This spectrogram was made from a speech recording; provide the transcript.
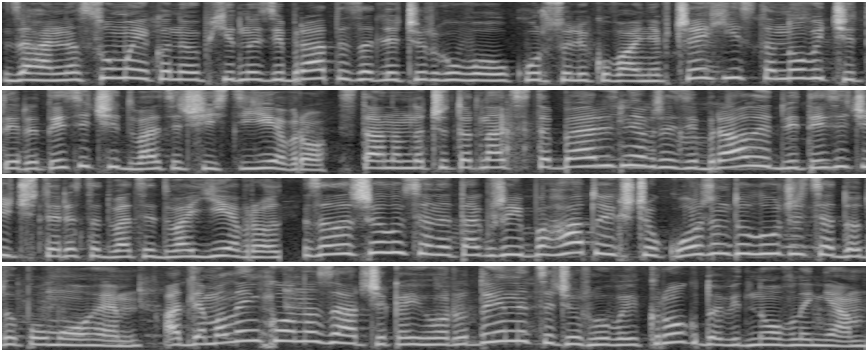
Загальна сума, яку необхідно зібрати задля чергового курсу лікування в Чехії, становить 4 тисячі 26 євро. Станом на 14 березня вже зібрали 2422 євро. Залишилося не так вже й багато, якщо кожен долучиться до допомоги. А для маленького Назарчика його родини це черговий крок до відновлення.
